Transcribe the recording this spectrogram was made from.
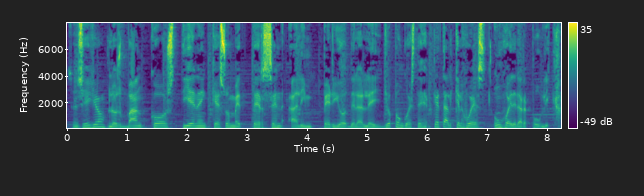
Sencillo, los bancos tienen que someterse al imperio de la ley. Yo pongo este ejemplo. ¿Qué tal que el juez, un juez de la República,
